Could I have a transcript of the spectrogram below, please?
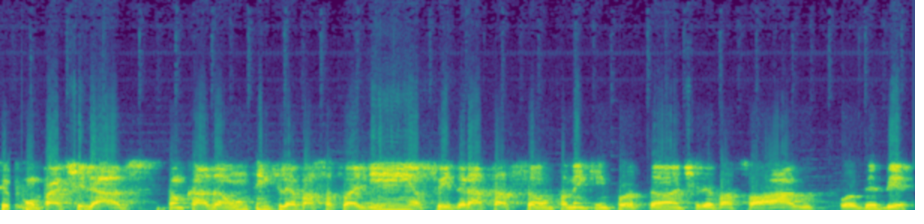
ser compartilhados. Então, cada um tem que levar sua toalhinha, sua hidratação também, que é importante, levar sua água, se for beber.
